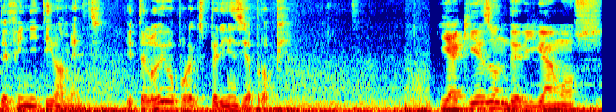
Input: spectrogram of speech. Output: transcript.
Definitivamente. Y te lo digo por experiencia propia. Y aquí es donde digamos,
